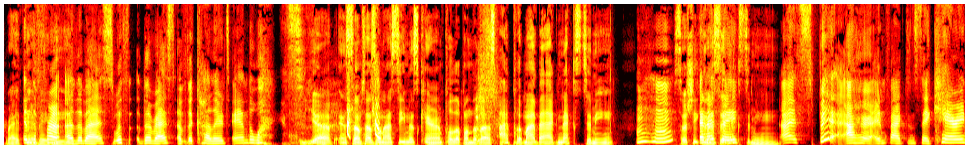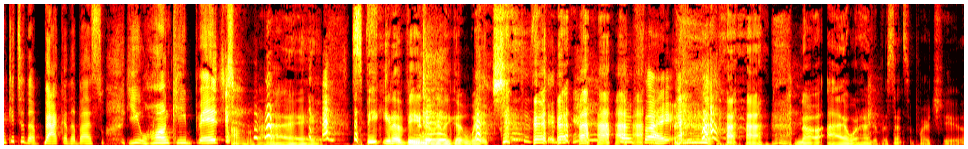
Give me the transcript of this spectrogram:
Right in there, the front of the bus with the rest of the coloreds and the whites. Yep. And sometimes when I see Miss Karen pull up on the bus, I put my bag next to me Mm-hmm. so she can sit say- next to me. I spit at her, in fact, and say, Karen, get to the back of the bus, you honky bitch. All right. Speaking of being a really good witch. I'm sorry. no, I 100% support you.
